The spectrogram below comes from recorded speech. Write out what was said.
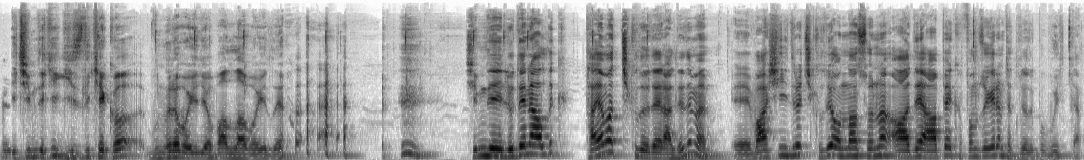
içimdeki gizli keko bunlara bayılıyor. Vallahi bayılıyor. Şimdi Luden'i aldık. Tayamat çıkılıyordu herhalde değil mi? Ee, Vahşi Hidra çıkılıyor. Ondan sonra AD, AP kafamıza göre mi takılıyorduk bu build'den?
